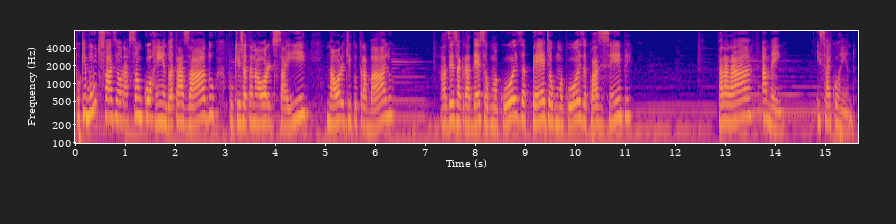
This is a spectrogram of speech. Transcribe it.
Porque muitos fazem a oração correndo, atrasado, porque já está na hora de sair, na hora de ir para o trabalho. Às vezes agradece alguma coisa, pede alguma coisa, quase sempre. Parará, amém. E sai correndo.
